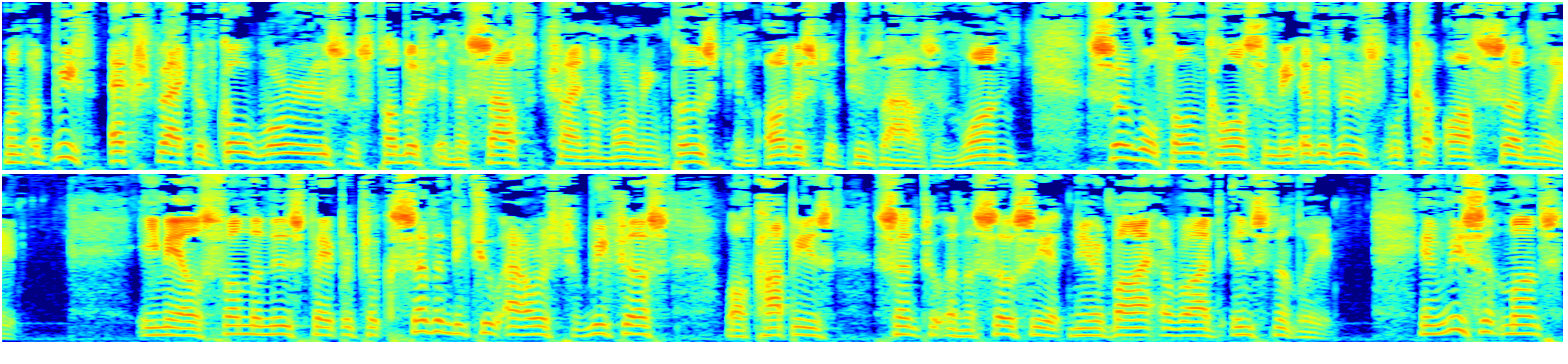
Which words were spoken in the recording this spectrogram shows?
When a brief extract of Gold Warriors was published in the South China Morning Post in August of 2001, several phone calls from the editors were cut off suddenly. Emails from the newspaper took 72 hours to reach us, while copies sent to an associate nearby arrived instantly. In recent months,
